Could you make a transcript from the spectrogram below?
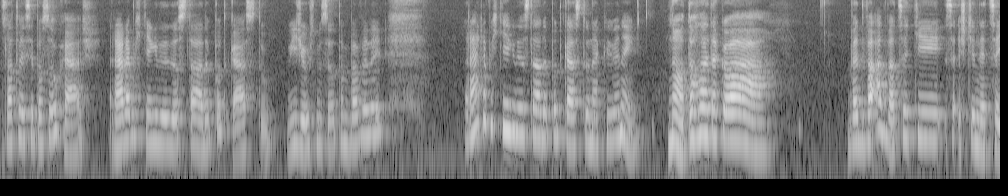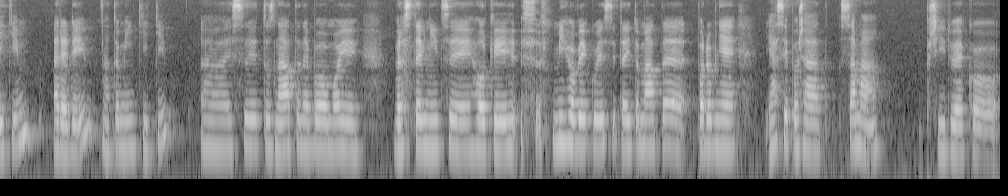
Zlato, jestli posloucháš, ráda bych tě někdy dostala do podcastu. Víš, že už jsme se o tom bavili. Ráda bych tě někdy dostala do podcastu na Q&A. No, tohle je taková... Ve 22 se ještě necítím ready na to mít děti. Uh, jestli to znáte, nebo moji vrstevníci, holky mýho věku, jestli tady to máte podobně, já si pořád sama přijdu jako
